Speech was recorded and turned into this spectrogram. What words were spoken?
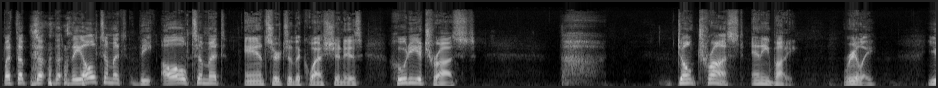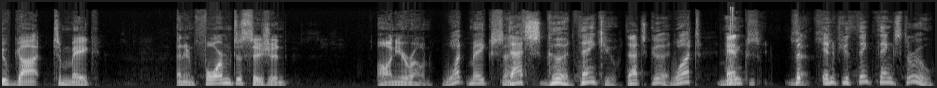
But the the, the the ultimate the ultimate answer to the question is who do you trust? Don't trust anybody. Really. You've got to make an informed decision on your own. What makes sense? That's good. Thank you. That's good. what and makes but sense. and if you think things through,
